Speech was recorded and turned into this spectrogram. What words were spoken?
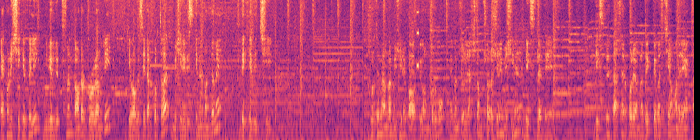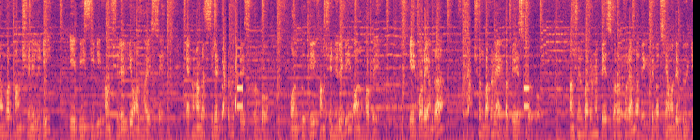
এখনই শিখে ফেলি নিডেল রিপ্লেসমেন্ট কাউন্টার প্রোগ্রামটি কীভাবে সেট করতে হয় মেশিনের স্ক্রিনের মাধ্যমে দেখিয়ে দিচ্ছি। প্রথমে আমরা মেশিনে পাওয়ারটি অন করব, এখন চলে আসলাম সরাসরি মেশিনের ডিসপ্লেতে ডিসপ্লেতে আসার পরে আমরা দেখতে পাচ্ছি আমাদের এক নম্বর function LED A B C D function LED on হয়েছে। এখন আমরা সিলেক্ট বাটনে প্রেস করব। One two three function LED on হবে। এরপরে আমরা ফাংশন বাটনে একবার প্রেস করব। ফাংশন বাটনে প্রেস করার পরে আমরা দেখতে পাচ্ছি আমাদের দুইটি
